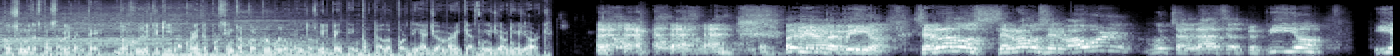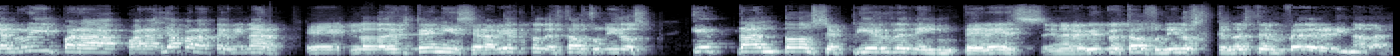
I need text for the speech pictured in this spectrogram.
Consume responsablemente. Don Julio Tequila, 40% alcohol por volumen, 2020. Importado por Diageo Americas, New York, New York. Muy bien, Pepillo. Cerramos, cerramos el baúl. Muchas gracias, Pepillo. Y Henry, para, para, ya para terminar, eh, lo del tenis, el abierto de Estados Unidos, ¿qué tanto se pierde de interés en el abierto de Estados Unidos que no estén Federer y Nadal?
